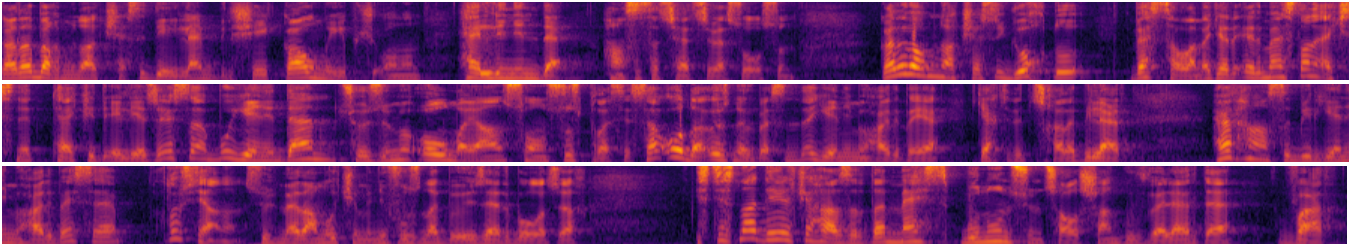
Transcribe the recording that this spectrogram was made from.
Qarabağ münaqişəsi deyilən bir şey qalmayıb ki, onun həllinin də hansısa çərçivəsi olsun. Qarabağ münaqişəsi yoxdur Vəssalam, əgər Ermənistan əksini təkid eləyəcəksə, bu yenidən çözümü olmayan sonsuz prosesə, o da öz növbəsində yeni müharibəyə gətirib çıxara bilər. Hər hansı bir yeni müharibə isə Rusiyanın sülhməramlı kimi nüfuzuna böyük zərbə olacaq. İstisna deyil ki, hazırda məhz bunun üçün çalışan qüvvələr də var.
